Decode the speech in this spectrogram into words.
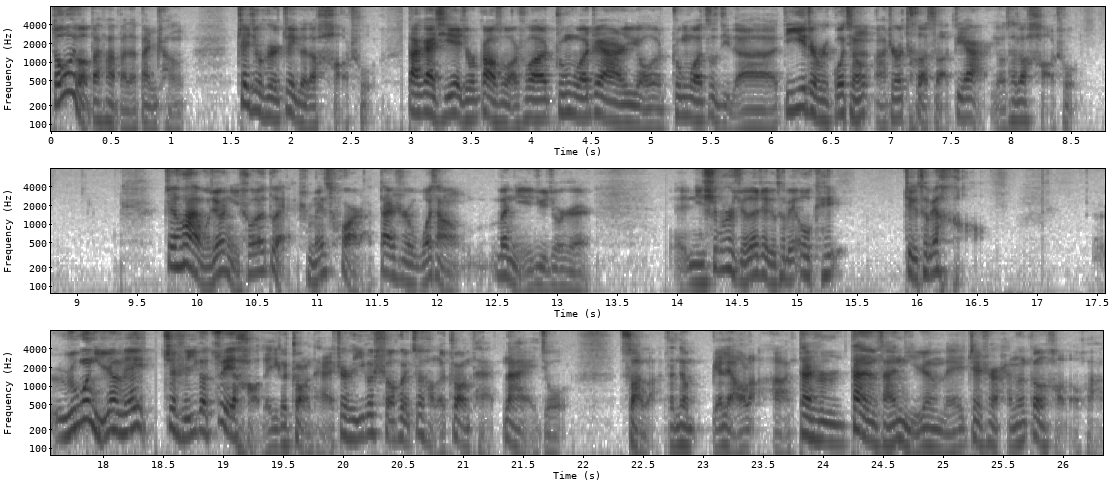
都有办法把它办成，这就是这个的好处。大概其也就是告诉我说，中国这样有中国自己的第一，这是国情啊，这是特色；第二，有它的好处。这话我觉得你说的对，是没错的。但是我想问你一句，就是，呃，你是不是觉得这个特别 OK，这个特别好？如果你认为这是一个最好的一个状态，这是一个社会最好的状态，那也就算了，咱就别聊了啊。但是，但凡你认为这事儿还能更好的话，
